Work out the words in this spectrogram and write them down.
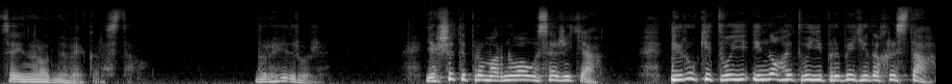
цей народ не використав. Дорогий друже, якщо ти промарнував усе життя, і руки твої, і ноги твої прибиті до Христа,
